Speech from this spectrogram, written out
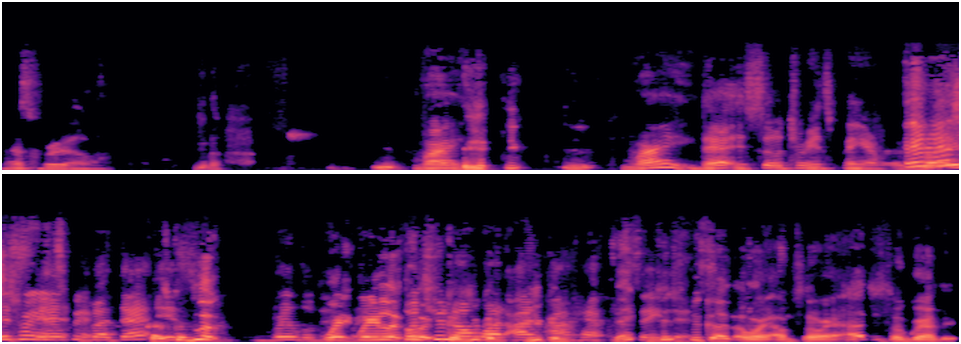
That's real. You know, right. You- Right. That is so transparent. It But is it's- transparent. but that 'Cause- 'cause is look, realer than wait, wait, look, But look, you 'cause know you what? can- I- you can- I have to they- say just this. because. All right, I'm sorry. I just so graphic,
